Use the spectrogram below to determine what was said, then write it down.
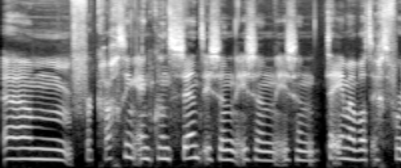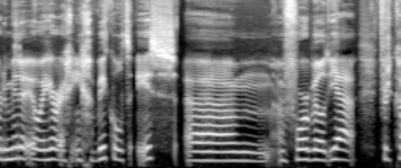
Um, verkrachting en consent is een, is, een, is een thema wat echt voor de middeleeuwen heel erg ingewikkeld is. Um, een voorbeeld, ja, verkrachting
